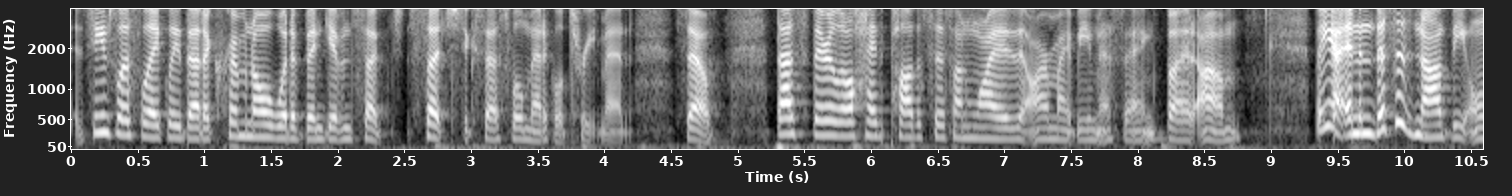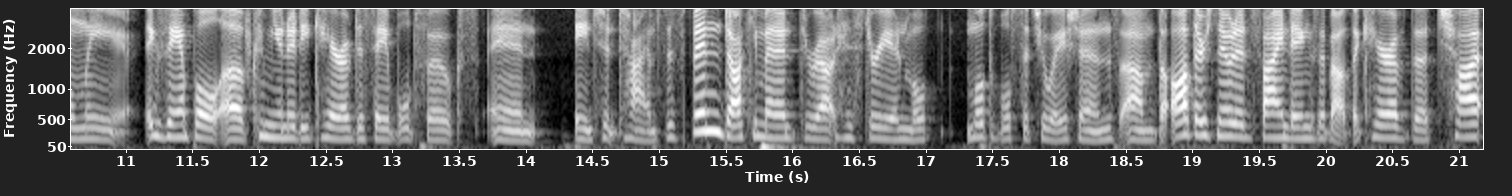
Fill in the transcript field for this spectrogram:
It seems less likely that a criminal would have been given such such successful medical treatment. So that's their little hypothesis on why the arm might be missing. But um, but yeah, and this is not the only example of community care of disabled folks in ancient times. It's been documented throughout history in mul- multiple situations. Um, the authors noted findings about the care of the chi-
